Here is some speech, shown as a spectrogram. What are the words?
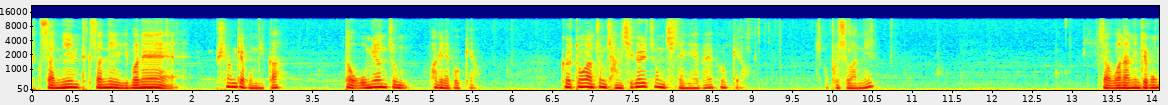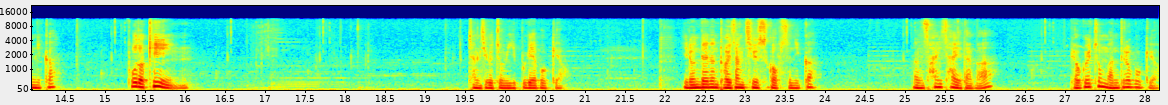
특사님 특사님 이번에 필요한 게 뭡니까? 일단 오면 좀 확인해 볼게요. 그 동안 좀 장식을 좀 진행해 볼게요. 어, 벌써 왔니? 자 원하는 게 뭡니까? 포더킹 장식을 좀 이쁘게 해볼게요. 이런 데는 더 이상 지을 수가 없으니까 난 사이사이에다가 벽을 좀 만들어 볼게요.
